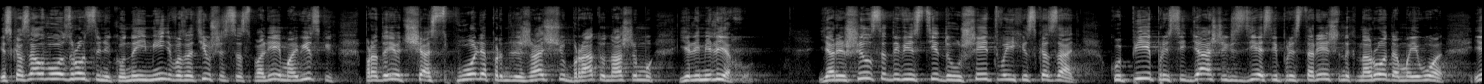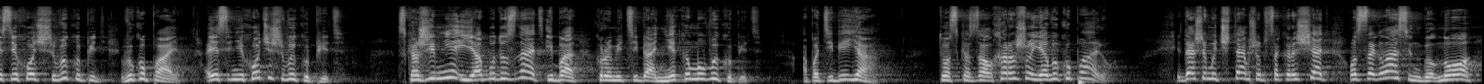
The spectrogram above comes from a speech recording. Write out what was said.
И сказал Воз родственнику, Наиминь, возвратившийся с полей Моавицких, продает часть поля, принадлежащую брату нашему Елемелеху. Я решился довести до ушей твоих и сказать, купи присидящих здесь и престарейшинных народа моего. Если хочешь выкупить, выкупай. А если не хочешь выкупить, скажи мне, и я буду знать, ибо кроме тебя некому выкупить, а по тебе я. То сказал, хорошо, я выкупаю. И дальше мы читаем, чтобы сокращать, он согласен был, но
